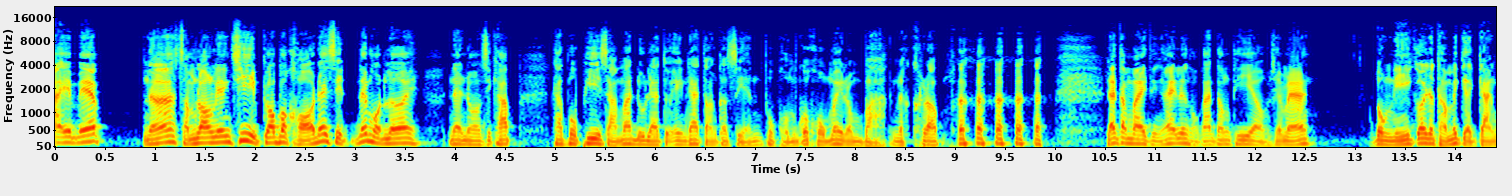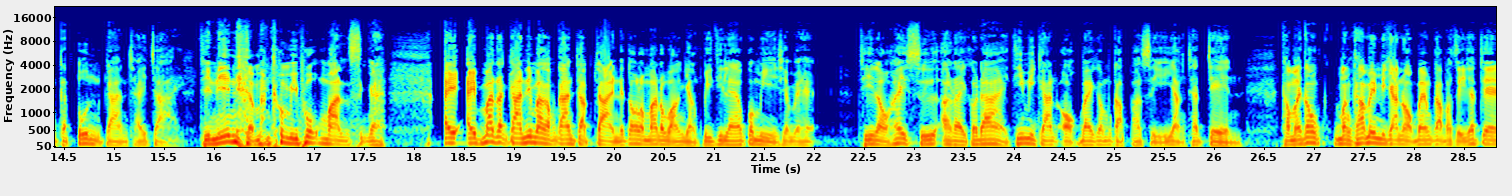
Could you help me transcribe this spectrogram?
RMF นะสำรองเลี้ยงชีพกบขได้สิทธิ์ได้หมดเลย แน่นอนสิครับ ถ้าพวกพี่สามารถดูแลตัวเองได้ตอนเกษียณ พวกผมก็คงไม่ลำบากนะครับ และทำไมถึงให้เรื่องของการท่องเที่ยวใช่ไหมตรงนี้ก็จะทำให้เกิดการกระตุ้นการใช้จ่าย ทีนี้เนี่ยมันก็มีพวกมันสิไงไอไอมาตรการที่มากับการจับจ่ายเนี่ยต้องระมัดระวังอย่างปีที่แล้วก็มีใช่ไหมฮะ ที่เราให้ซื้ออะไรก็ได้ ที่มีการออกใบกำกับภาษีอย่างชัดเจนทำไมต้องบังคับไม่มีการออกใบกำกับภาษีชัดเจน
